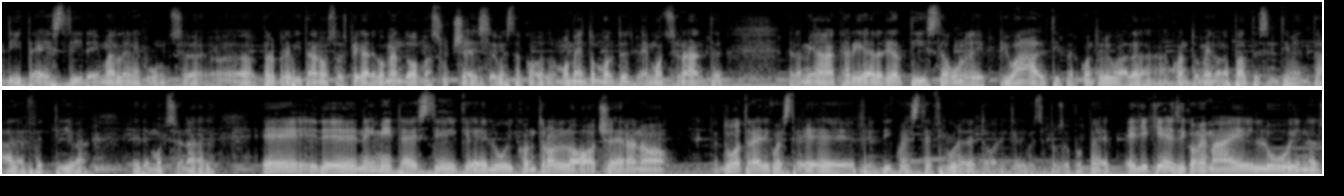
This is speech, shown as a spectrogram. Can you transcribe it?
di testi dei Marlene Kunz. Eh, per brevità non sto a spiegare come andò, ma successe questa cosa. Un momento molto emozionante nella mia carriera di artista, uno dei più alti per quanto riguarda la- quantomeno la parte sentimentale, affettiva ed emozionale. E eh, nei miei testi che lui controllò c'erano due o tre di queste, di queste figure retoriche, di queste prosopopee. E gli chiesi come mai lui nel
